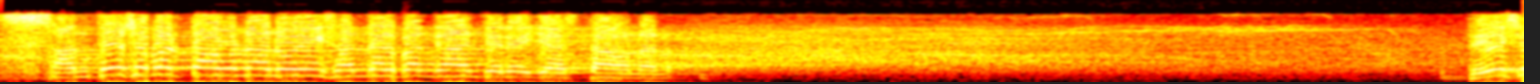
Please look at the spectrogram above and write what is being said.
సంతోషపడతా ఉన్నాను ఈ సందర్భంగా అని తెలియజేస్తా ఉన్నాను. దేశ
